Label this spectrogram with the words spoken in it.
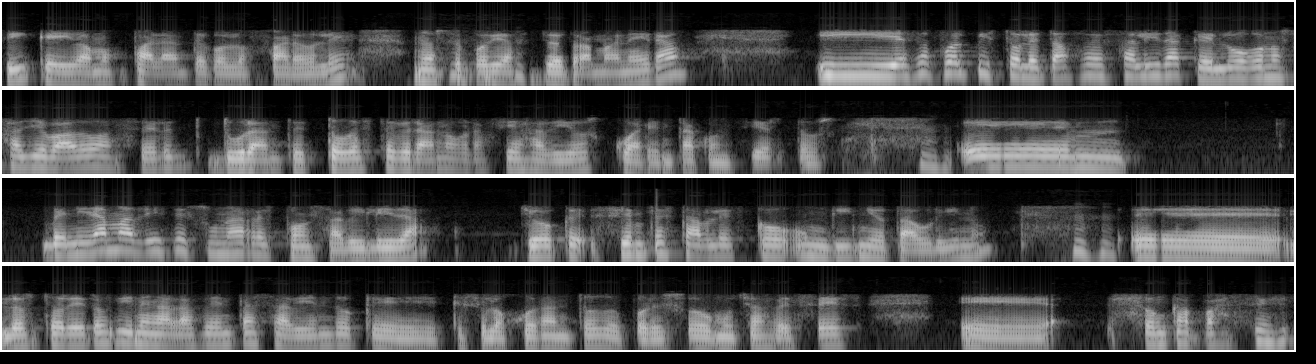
sí, que íbamos para adelante con los faroles. No se podía hacer de otra manera. Y ese fue el pistoletazo de salida que luego nos ha llevado a hacer durante todo este verano, gracias a Dios, 40 conciertos. Eh, venir a Madrid es una responsabilidad. Yo que siempre establezco un guiño taurino. Eh, los toreros vienen a las ventas sabiendo que, que, se lo juegan todo, por eso muchas veces eh, son capaces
